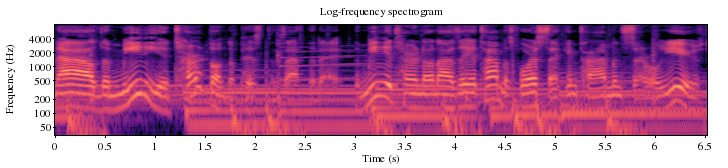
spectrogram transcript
Now, the media turned on the Pistons after that. The media turned on Isiah Thomas for a second time in several years.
